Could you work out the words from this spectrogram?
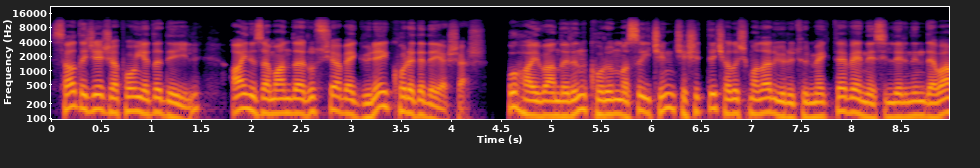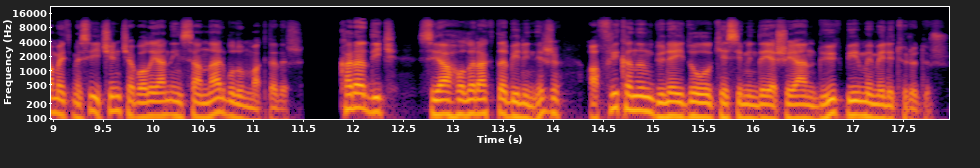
sadece Japonya'da değil, aynı zamanda Rusya ve Güney Kore'de de yaşar. Bu hayvanların korunması için çeşitli çalışmalar yürütülmekte ve nesillerinin devam etmesi için çabalayan insanlar bulunmaktadır. Kara dik, siyah olarak da bilinir, Afrika'nın güneydoğu kesiminde yaşayan büyük bir memeli türüdür.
